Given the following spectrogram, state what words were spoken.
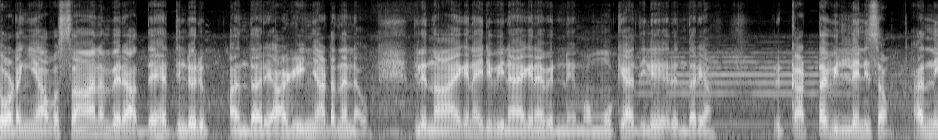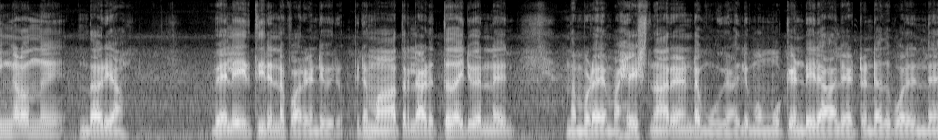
തുടങ്ങി അവസാനം വരെ അദ്ദേഹത്തിന്റെ ഒരു എന്താ പറയുക അഴിഞ്ഞാട്ടം തന്നെ ആവും ഇതിൽ നായകനായിട്ട് വിനായകനെ വരുന്നത്. മമ്മൂക്ക അതിൽ എന്താ പറയുക ഒരു കട്ട വില്ലനിസം അത് നിങ്ങളൊന്ന് എന്താ പറയുക വിലയിരുത്തിയിട്ട് തന്നെ പറയേണ്ടി വരും. പിന്നെ മാത്രമല്ല അടുത്തതായിട്ട് വരുന്നത് നമ്മുടെ മഹേഷ് നാരായണന്റെ മൂവി അതിൽ മമ്മൂക്ക ഉണ്ട് ലാലേട്ടുണ്ട് അതുപോലെ തന്നെ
